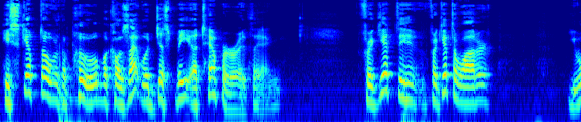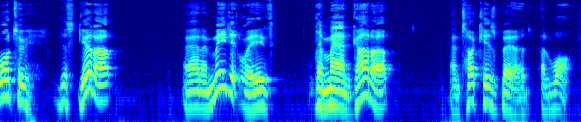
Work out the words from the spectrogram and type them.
He skipped over the pool because that would just be a temporary thing. Forget the, forget the water. You want to just get up and immediately the man got up and took his bed and walked.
